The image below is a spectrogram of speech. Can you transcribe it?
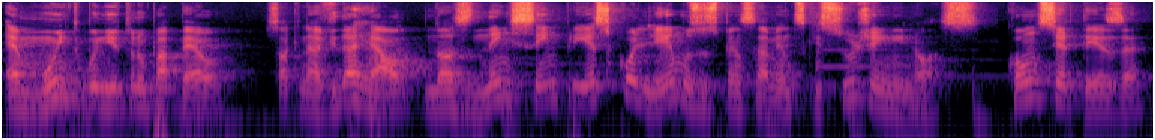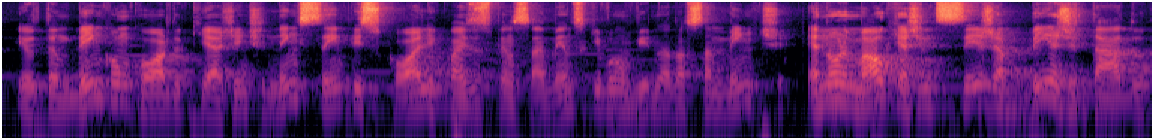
é muito bonito no papel, só que na vida real, nós nem sempre escolhemos os pensamentos que surgem em nós. Com certeza, eu também concordo que a gente nem sempre escolhe quais os pensamentos que vão vir na nossa mente. É normal que a gente seja bem agitado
